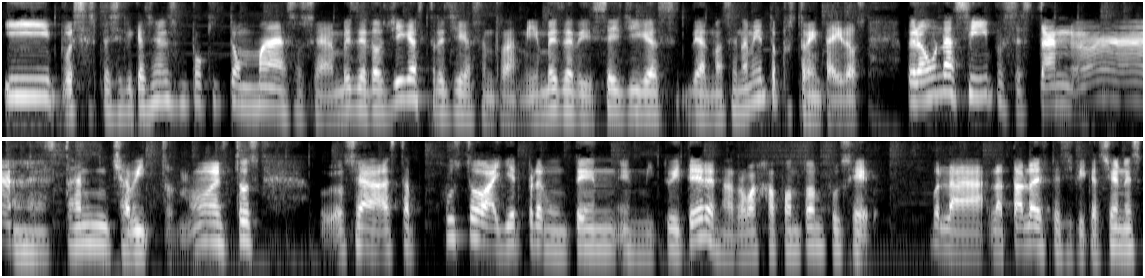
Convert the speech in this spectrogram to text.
Y pues especificaciones un poquito más, o sea, en vez de 2 GB, 3 GB en RAM. Y en vez de 16 GB de almacenamiento, pues 32. Pero aún así, pues están, ah, están chavitos, ¿no? Estos o sea, hasta justo ayer pregunté en, mi Twitter, en arroba japontón, puse la, tabla de especificaciones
